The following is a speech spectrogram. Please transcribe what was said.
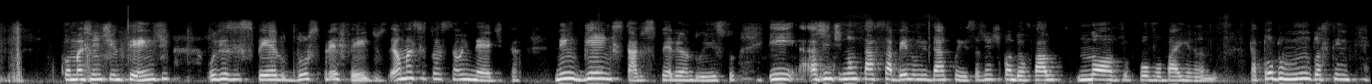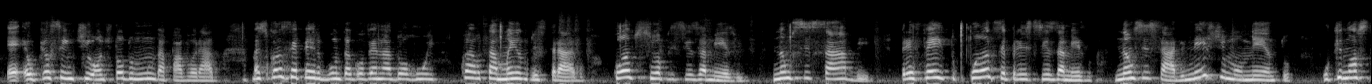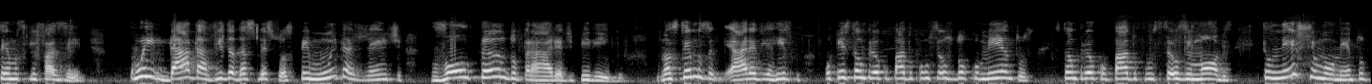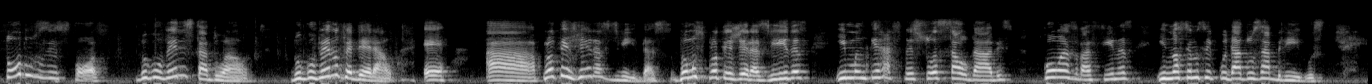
como a gente entende o desespero dos prefeitos. É uma situação inédita. Ninguém estava esperando isso e a gente não está sabendo lidar com isso. A gente, quando eu falo nós, o povo baiano, está todo mundo assim, é, é, o que eu senti ontem, todo mundo apavorado. Mas quando você pergunta, governador Rui, qual é o tamanho do estrago? Quanto o senhor precisa mesmo? Não se sabe. Prefeito, quanto você precisa mesmo? Não se sabe. Neste momento, o que nós temos que fazer? Cuidar da vida das pessoas. Tem muita gente voltando para a área de perigo. Nós temos a área de risco porque estão preocupados com seus documentos, estão preocupados com seus imóveis. Então, neste momento, todos os esforços do governo estadual, do governo federal, é a proteger as vidas. Vamos proteger as vidas e manter as pessoas saudáveis com as vacinas e nós temos que cuidar dos abrigos.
